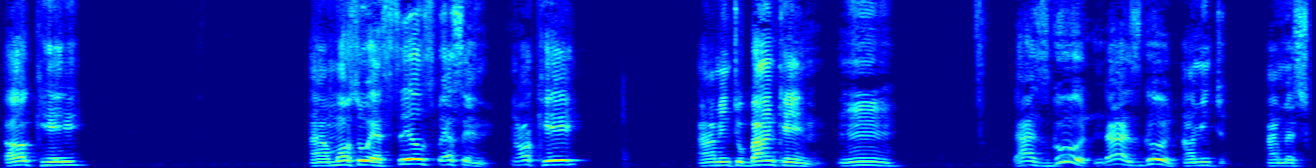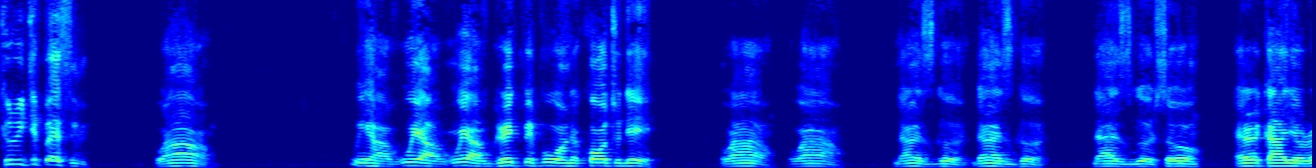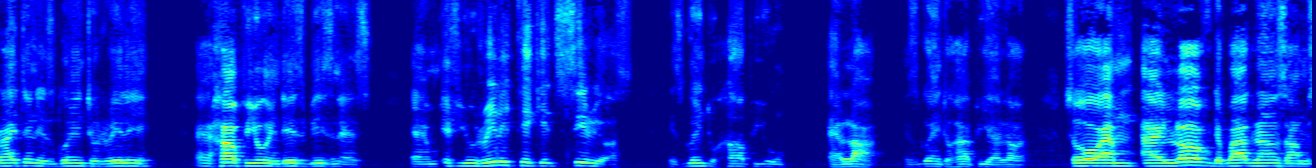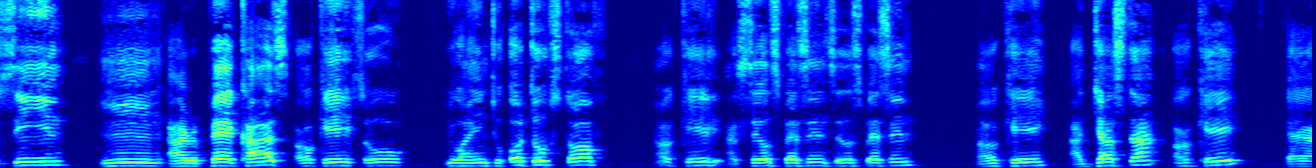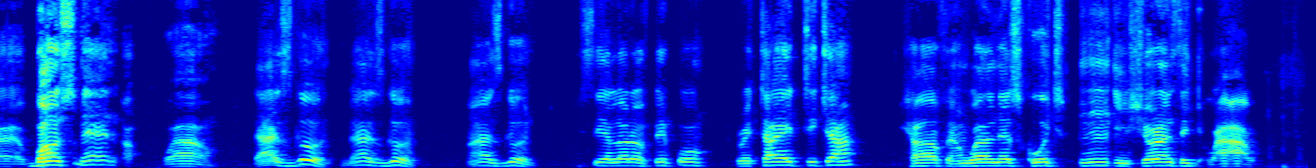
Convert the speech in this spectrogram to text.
Okay. I'm also a salesperson. Okay. I'm into banking. Mm. That's good. That's good. I'm into I'm a security person. Wow. We have we have we have great people on the call today. Wow. Wow. That's good. That's good. That's good. So Erica, your writing is going to really uh, help you in this business. Um, if you really take it serious, it's going to help you a lot. It's going to help you a lot. So um, I love the backgrounds I'm seeing. Mm, I repair cars. Okay, so you are into auto stuff. Okay, a salesperson, salesperson. Okay, adjuster. Okay, uh, bondsman. Wow, that's good. That's good. That's good. See a lot of people, retired teacher, health and wellness coach, mm, insurance. Wow.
